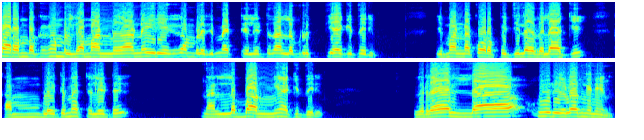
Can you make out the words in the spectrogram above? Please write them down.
പറമ്പൊക്കെ കംപ്ലീറ്റ് ആ മണ്ണ് കാണുന്ന ഏരിയയൊക്കെ കംപ്ലീറ്റ് മെറ്റലിട്ട് നല്ല വൃത്തിയാക്കി തരും. ഈ മണ്ണൊക്കെ ഉറപ്പിച്ച് ലെവലാക്കി കംപ്ലീറ്റ് മെറ്റലിട്ട് നല്ല ഭംഗിയാക്കി തരും. ഇവരുടെ എല്ലാ വീടുകളും അങ്ങനെയാണ്.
